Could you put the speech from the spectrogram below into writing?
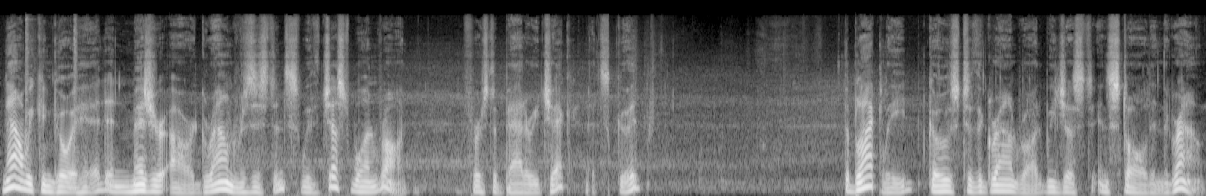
Now we can go ahead and measure our ground resistance with just one rod. First a battery check, that's good. The black lead goes to the ground rod we just installed in the ground.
